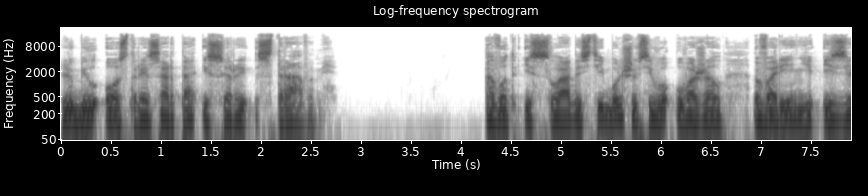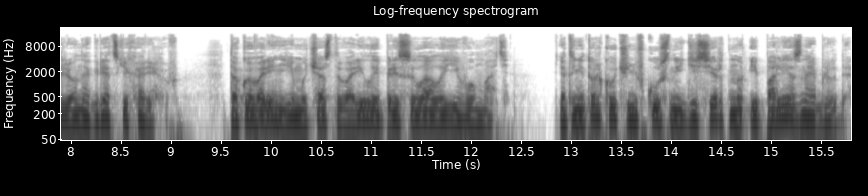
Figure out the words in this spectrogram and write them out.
Любил острые сорта и сыры с травами. А вот из сладостей больше всего уважал варенье из зеленых грецких орехов. Такое варенье ему часто варила и присылала его мать. Это не только очень вкусный десерт, но и полезное блюдо.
